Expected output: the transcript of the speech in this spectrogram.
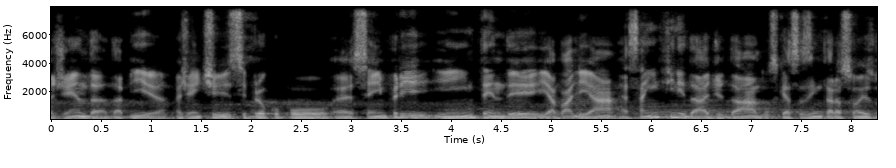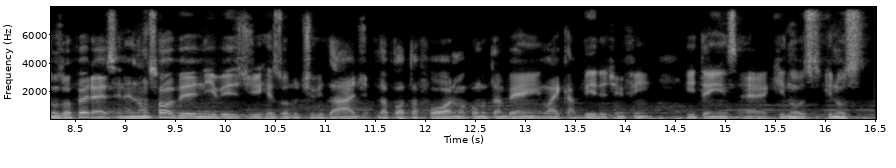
agenda da BIA, a gente se preocupou é, sempre em entender e avaliar essa infinidade de dados que essas interações nos oferecem. Né? Não só ver níveis de resolutividade da plataforma, como também likability, enfim, itens é, que, nos, que nos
